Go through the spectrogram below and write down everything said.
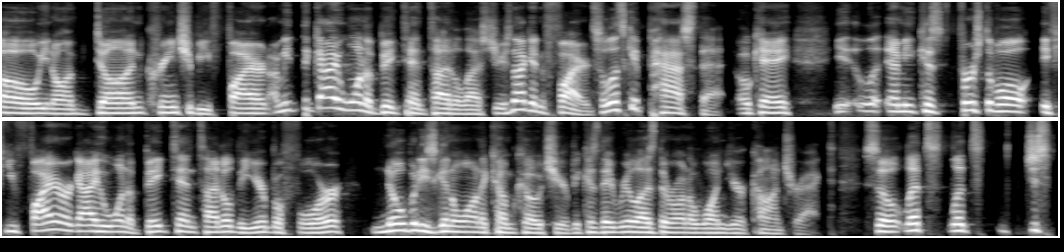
oh, you know, I'm done. Crean should be fired. I mean, the guy won a Big Ten title last year. He's not getting fired. So let's get past that. Okay. I mean, because first of all, if you fire a guy who won a Big Ten title the year before, nobody's going to want to come coach here because they realize they're on a one year contract. So let's let's just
